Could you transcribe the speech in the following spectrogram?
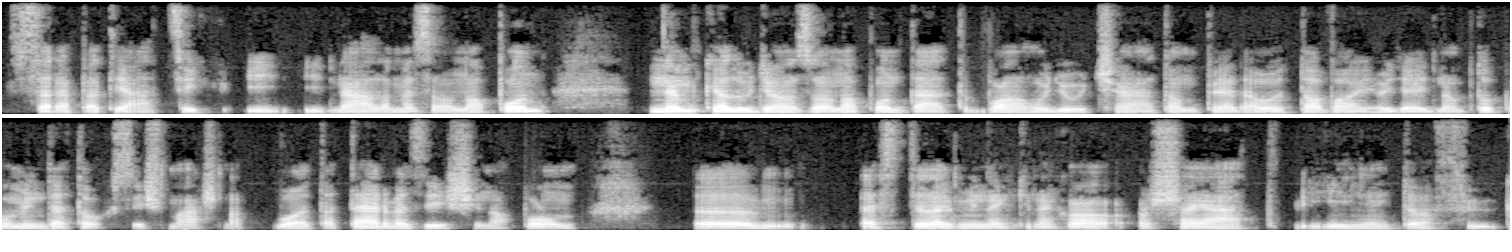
szerepet játszik így, így nálam ezen a napon. Nem kell ugyanaz a napon, tehát van, hogy úgy csináltam például tavaly, hogy egy nap dopamin detox, és másnap volt a tervezési napom. Ez tényleg mindenkinek a, a saját igényeitől függ.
